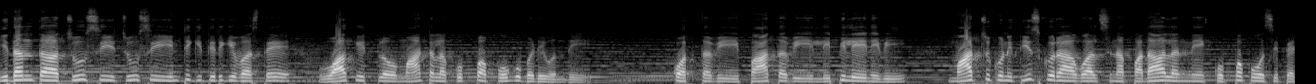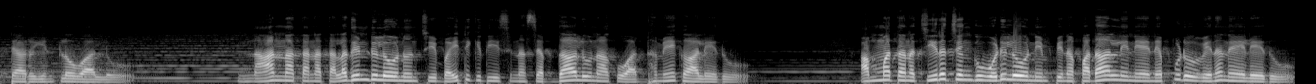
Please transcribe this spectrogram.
ఇదంతా చూసి చూసి ఇంటికి తిరిగి వస్తే వాకిట్లో మాటల కుప్ప పోగుబడి ఉంది. కొత్తవి పాతవి లిపిలేనివి మార్చుకుని తీసుకురావాల్సిన పదాలన్నీ కుప్పపోసి పెట్టారు ఇంట్లో వాళ్ళు. నాన్న తన తలదిండులో నుంచి బయటికి తీసిన శబ్దాలు నాకు అర్థమే కాలేదు. అమ్మ తన చీరచెంగు ఒడిలో నింపిన పదాల్ని నేనెప్పుడూ విననేలేదు.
